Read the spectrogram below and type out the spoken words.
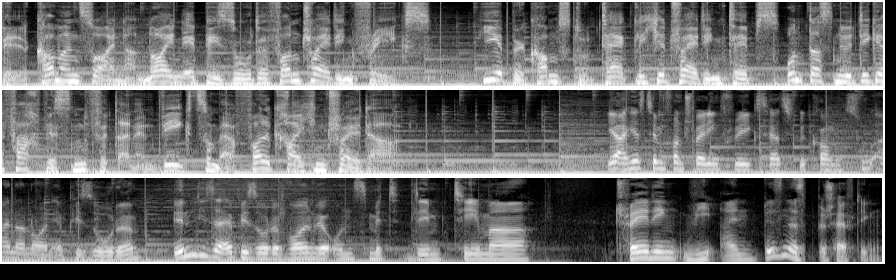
Willkommen zu einer neuen Episode von Trading Freaks. Hier bekommst du tägliche Trading-Tipps und das nötige Fachwissen für deinen Weg zum erfolgreichen Trader. Ja, hier ist Tim von Trading Freaks. Herzlich willkommen zu einer neuen Episode. In dieser Episode wollen wir uns mit dem Thema Trading wie ein Business beschäftigen.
